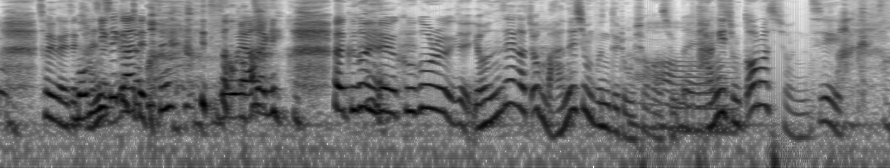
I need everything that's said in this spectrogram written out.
저희가 이제 간식을 뭡니까 좀 대체? 있어 뭐야? 갑자기 그거 이제 그거를 이제 연세가 좀 많으신 분들이 오셔가지고 아, 네. 당이 좀 떨어지셨는지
